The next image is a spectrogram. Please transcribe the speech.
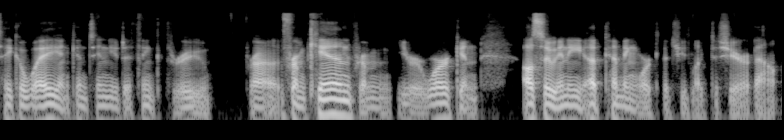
take away and continue to think through from from Kin, from your work, and also any upcoming work that you'd like to share about?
